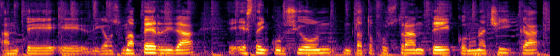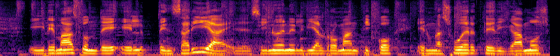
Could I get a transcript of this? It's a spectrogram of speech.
ante, digamos, una pérdida, esta incursión un tanto frustrante con una chica y demás, donde él pensaría, eh, si no en el ideal romántico, en una suerte, digamos,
